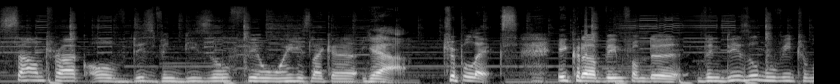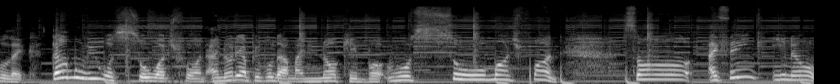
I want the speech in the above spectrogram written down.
soundtrack of this Vin Diesel film where he's like a yeah Triple X. It could have been from the Vin Diesel movie Triple X. That movie was so much fun. I know there are people that might knock it, but it was so much fun. So I think you know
